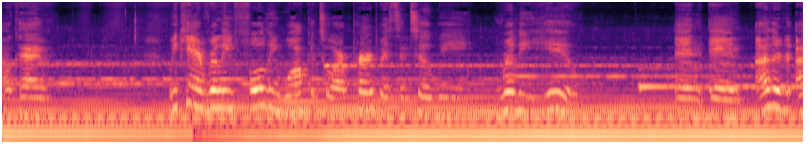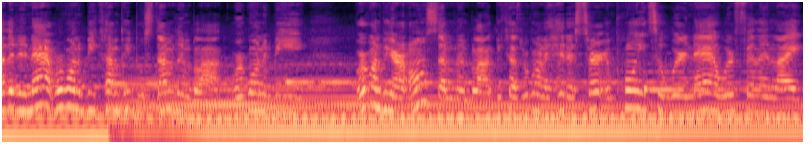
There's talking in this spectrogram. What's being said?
Okay, we can't really fully walk into our purpose until we really heal. And and other other than that, we're going to become people's stumbling block. We're going to be we're going to be our own stumbling block because we're going to hit a certain point to where now we're feeling like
